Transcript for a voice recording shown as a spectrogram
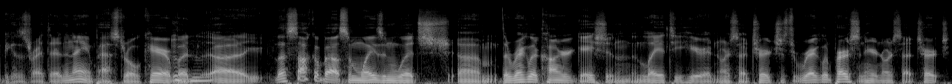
because it's right there in the name, pastoral care. But uh, let's talk about some ways in which um, the regular congregation and laity here at Northside Church, just a regular person here at Northside Church,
